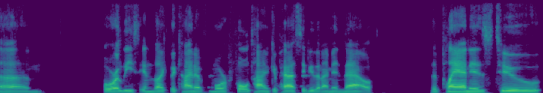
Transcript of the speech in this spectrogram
um or at least in like the kind of more full-time capacity that i'm in now the plan is to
